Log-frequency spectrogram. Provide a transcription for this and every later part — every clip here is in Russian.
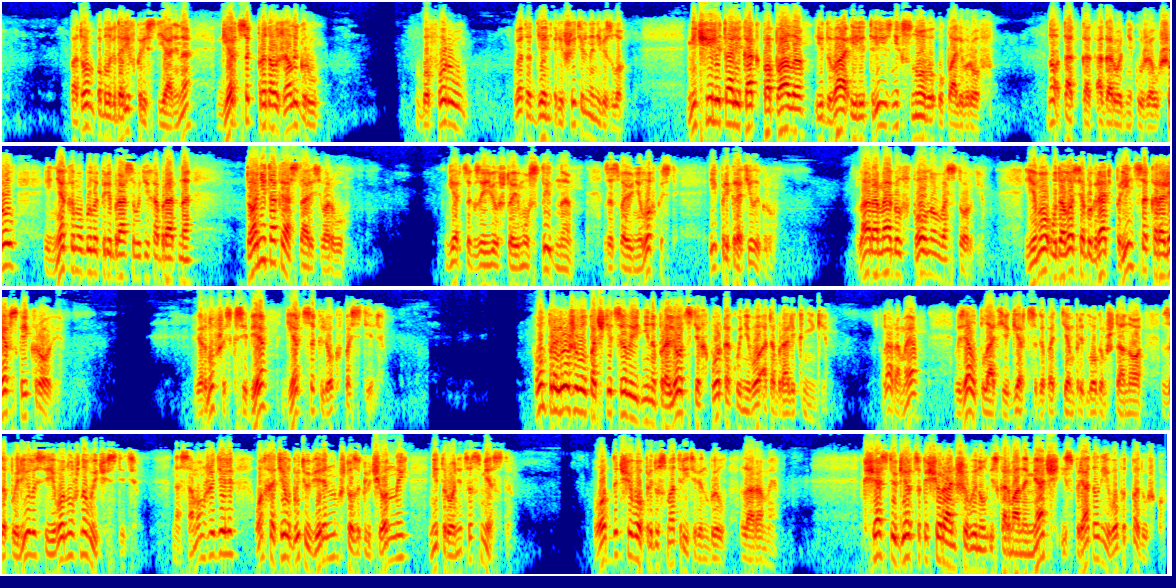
Потом, поблагодарив крестьянина, герцог продолжал игру. Бофору в этот день решительно не везло. Мечи летали как попало, и два или три из них снова упали в ров. Но так как огородник уже ушел, и некому было перебрасывать их обратно, то они так и остались во рву. Герцог заявил, что ему стыдно за свою неловкость, и прекратил игру. Лараме был в полном восторге. Ему удалось обыграть принца королевской крови. Вернувшись к себе, герцог лег в постель. Он пролеживал почти целые дни напролет с тех пор, как у него отобрали книги. Ла Роме взял платье герцога под тем предлогом, что оно запылилось, и его нужно вычистить. На самом же деле он хотел быть уверенным, что заключенный не тронется с места. Вот до чего предусмотрителен был Ла Роме. К счастью, герцог еще раньше вынул из кармана мяч и спрятал его под подушку.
